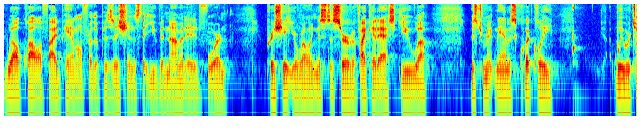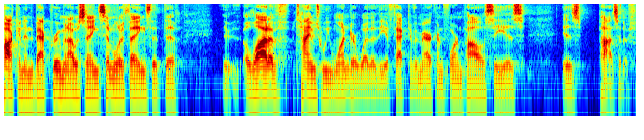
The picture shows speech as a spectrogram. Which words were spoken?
well qualified panel for the positions that you've been nominated for, and appreciate your willingness to serve. If I could ask you, uh, Mr. McManus, quickly, we were talking in the back room, and I was saying similar things that the a lot of times we wonder whether the effect of American foreign policy is is positive.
